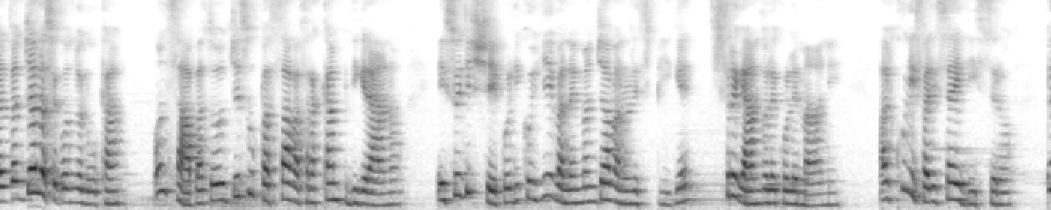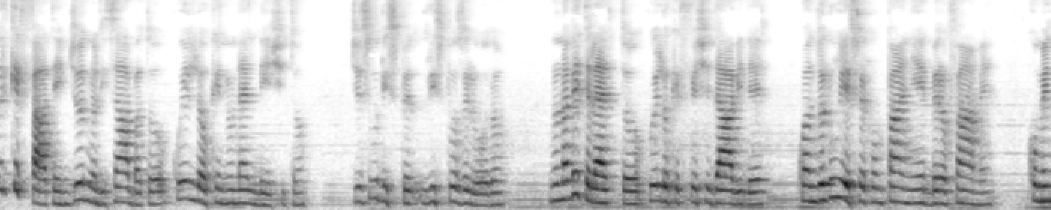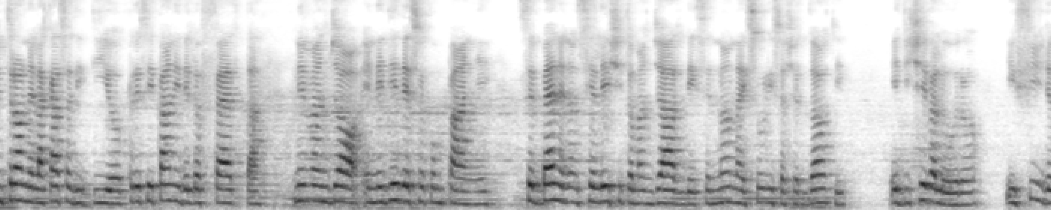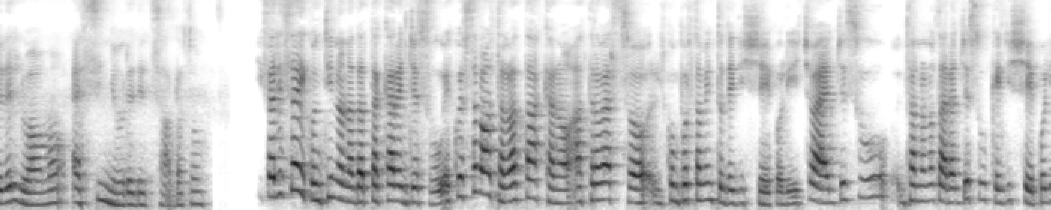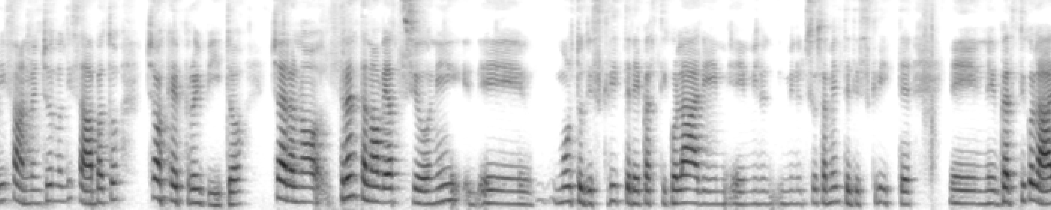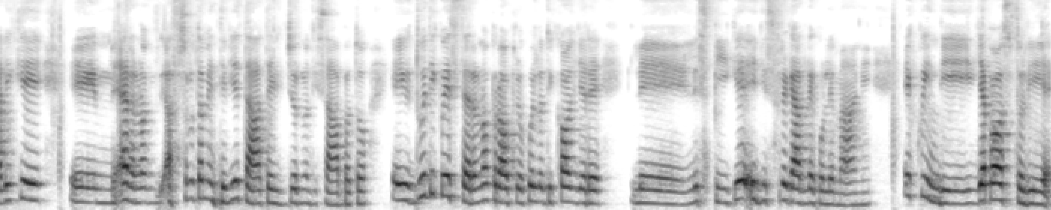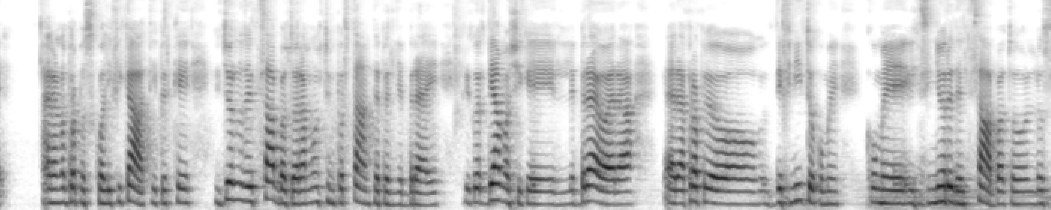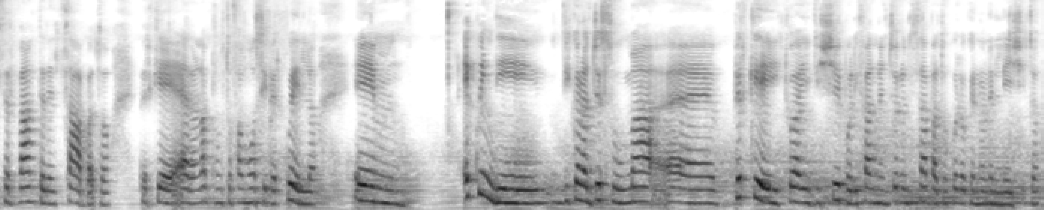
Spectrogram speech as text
Dal Vangelo secondo Luca. Un sabato Gesù passava fra campi di grano e i suoi discepoli coglievano e mangiavano le spighe, sfregandole con le mani. Alcuni farisei dissero Perché fate in giorno di sabato quello che non è lecito? Gesù rispe- rispose loro Non avete letto quello che fece Davide quando lui e i suoi compagni ebbero fame? Come entrò nella casa di Dio, prese i pani dell'offerta, ne mangiò e ne diede ai suoi compagni, sebbene non sia lecito mangiarli se non ai soli sacerdoti, e diceva loro, il figlio dell'uomo è Signore del sabato. I farisei continuano ad attaccare Gesù e questa volta lo attaccano attraverso il comportamento dei discepoli, cioè Gesù, fanno notare a Gesù che i discepoli fanno il giorno di sabato ciò che è proibito. C'erano 39 azioni eh, molto descritte nei particolari e minuziosamente descritte nei, nei particolari che eh, erano assolutamente vietate il giorno di sabato e due di queste erano proprio quello di cogliere le, le spighe e di sfregarle con le mani. E quindi gli apostoli erano proprio squalificati perché il giorno del sabato era molto importante per gli ebrei. Ricordiamoci che l'ebreo era, era proprio definito come, come, il signore del sabato, l'osservante del sabato, perché erano appunto famosi per quello. E, ehm, e quindi dicono a Gesù, ma eh, perché i tuoi discepoli fanno il giorno di sabato quello che non è lecito?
